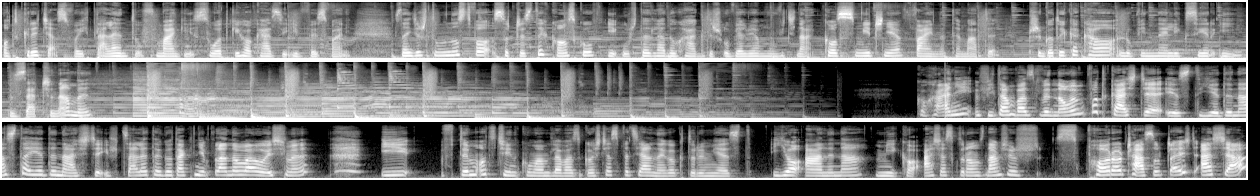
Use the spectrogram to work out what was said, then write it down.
odkrycia swoich talentów, magii, słodkich okazji i wyzwań. Znajdziesz tu mnóstwo soczystych kąsków i ucztę dla ducha, gdyż uwielbiam mówić na kosmicznie fajne tematy. Przygotuj kakao lub inny eliksir i zaczynamy! Kochani, witam Was w nowym podcaście. Jest 11.11 11 i wcale tego tak nie planowałyśmy. I w tym odcinku mam dla Was gościa specjalnego, którym jest Joanna Miko. Asia, z którą znam się już sporo czasu. Cześć, Asia!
